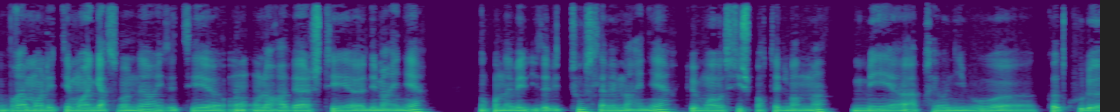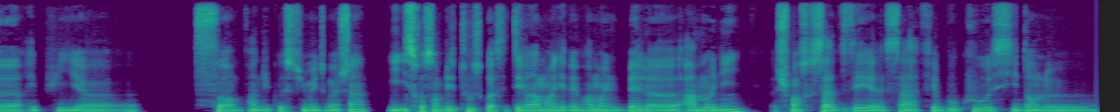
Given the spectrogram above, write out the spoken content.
Vraiment les témoins garçons d'honneur, ils étaient, euh, on, on leur avait acheté euh, des marinières, donc on avait, ils avaient tous la même marinière que moi aussi je portais le lendemain. Mais euh, après au niveau euh, code couleur et puis euh, forme, enfin du costume et tout machin, ils, ils se ressemblaient tous quoi. C'était vraiment, il y avait vraiment une belle euh, harmonie. Je pense que ça faisait, euh, ça a fait beaucoup aussi dans le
